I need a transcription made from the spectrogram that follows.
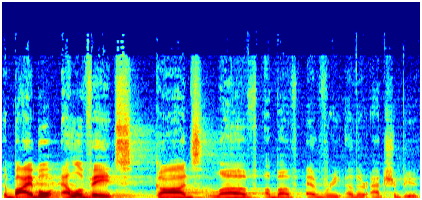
The Bible elevates God's love above every other attribute.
